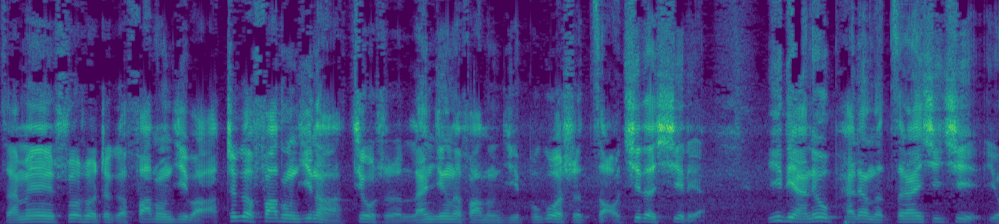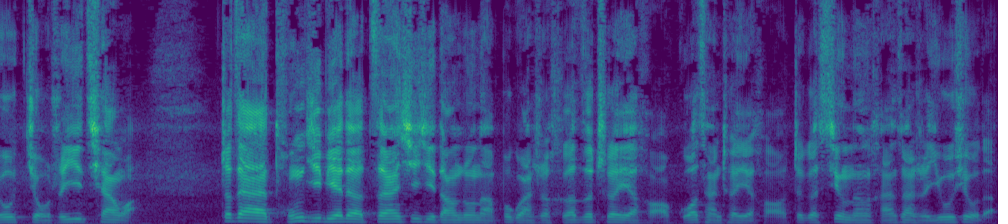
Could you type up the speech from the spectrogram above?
咱们说说这个发动机吧，这个发动机呢就是蓝鲸的发动机，不过是早期的系列，1.6排量的自然吸气有91千瓦，这在同级别的自然吸气当中呢，不管是合资车也好，国产车也好，这个性能还算是优秀的。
